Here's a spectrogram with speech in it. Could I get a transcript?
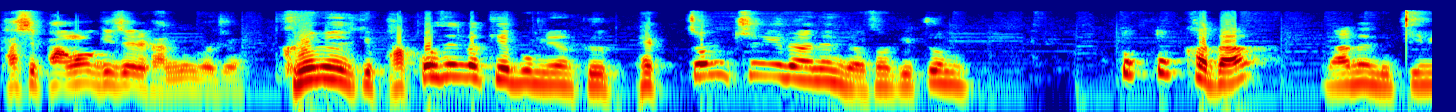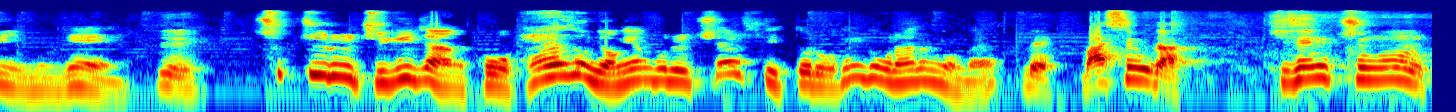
다시 방어 기제를 갖는 거죠. 그러면 이렇게 바꿔 생각해 보면 그 백점충이라는 녀석이 좀 똑똑하다라는 느낌이 있는 게 네. 숙주를 죽이지 않고 계속 영양분을 취할 수 있도록 행동을 하는 건가요? 네, 맞습니다. 기생충은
